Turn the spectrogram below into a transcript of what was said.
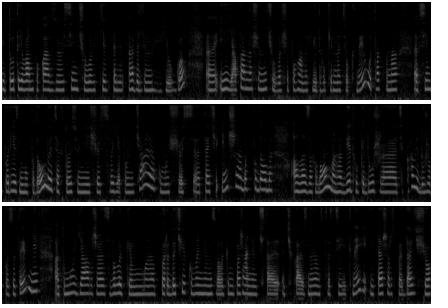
І тут я вам показую сім чоловіків Евелін Гюго. Е, І я певна, що не чула ще поганих відгуків на цю книгу. Так вона е, всім по-різному подобається. Хтось у ній щось своє помічає, комусь щось е, те чи інше до вподоби. Але загалом відгуки дуже цікаві, дуже позитивні. Тому я вже з великим передочікуванням, з великим бажанням читаю, чекаю знайомства з цієї книги і теж розповідають, що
